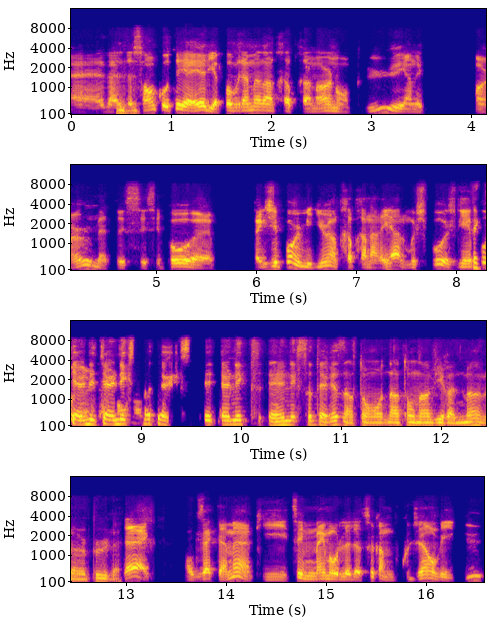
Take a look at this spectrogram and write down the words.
Euh, de, mm-hmm. son côté, à elle, il n'y a pas vraiment d'entrepreneur non plus. Il y en a un, mais c'est pas. Fait que j'ai pas un milieu entrepreneurial. Moi, je suis pas. Je viens pas. T'es un, extraterrestre, un, extraterrestre dans ton, dans ton environnement, là, un peu. Là. Exact. Exactement. Puis, tu sais, même au-delà de ça, comme beaucoup de gens ont vécu,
